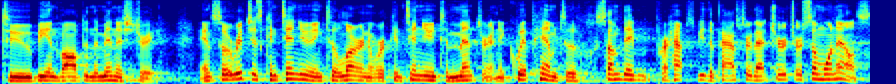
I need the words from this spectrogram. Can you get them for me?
to be involved in the ministry. And so Rich is continuing to learn, and we're continuing to mentor and equip him to someday perhaps be the pastor of that church or someone else.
